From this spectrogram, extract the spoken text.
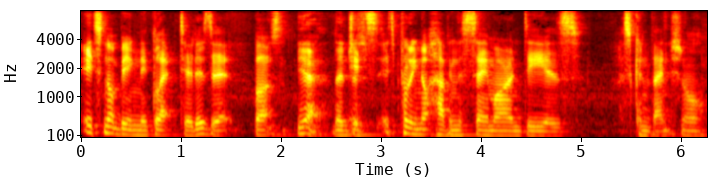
It's not being neglected, is it? But yeah, they're just it's it's probably not having the same R and D as as conventional.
